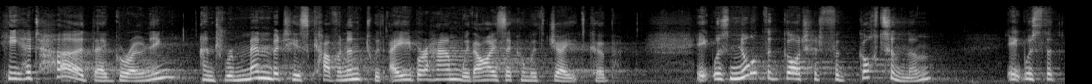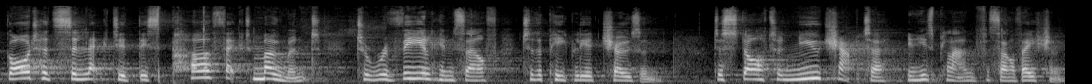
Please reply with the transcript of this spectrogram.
He had heard their groaning and remembered his covenant with Abraham, with Isaac, and with Jacob. It was not that God had forgotten them, it was that God had selected this perfect moment to reveal himself to the people he had chosen, to start a new chapter in his plan for salvation.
